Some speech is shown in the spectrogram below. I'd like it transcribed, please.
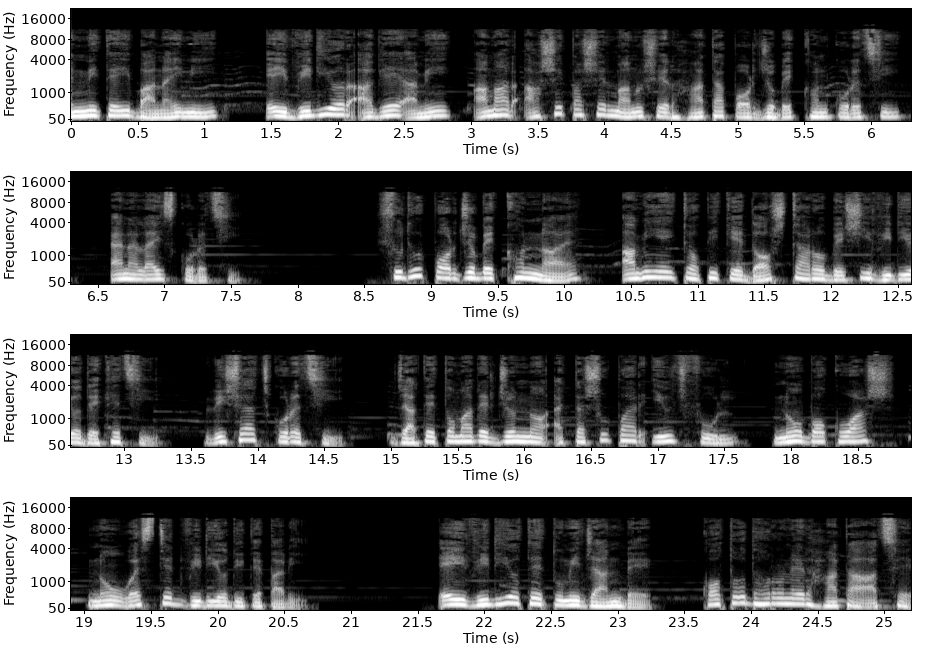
এমনিতেই বানাইনি, এই ভিডিওর আগে আমি আমার আশেপাশের মানুষের হাঁটা পর্যবেক্ষণ করেছি অ্যানালাইজ করেছি। শুধু পর্যবেক্ষণ নয়, আমি এই টপিকে দশটারও বেশি ভিডিও দেখেছি রিসার্চ করেছি, যাতে তোমাদের জন্য একটা সুপার ইউজফুল নো বকওয়াশ নো ওয়েস্টেড ভিডিও দিতে পারি। এই ভিডিওতে তুমি জানবে কত ধরনের হাঁটা আছে,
